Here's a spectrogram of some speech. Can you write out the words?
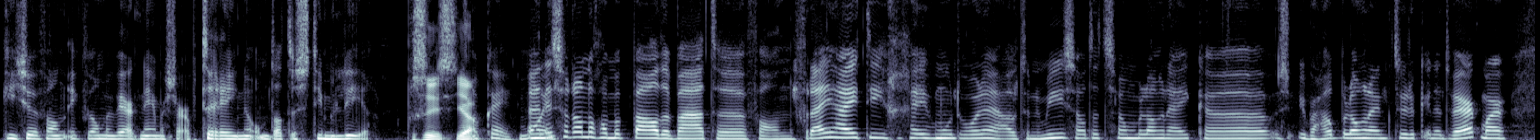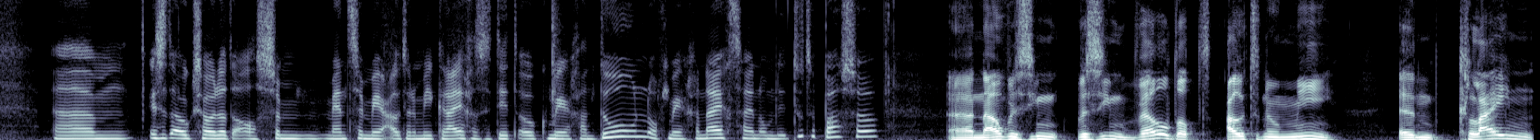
kiezen van ik wil mijn werknemers daarop trainen om dat te stimuleren. Precies, ja. Oké, mooi. En is er dan nog een bepaalde mate van vrijheid die gegeven moet worden? Ja, autonomie is altijd zo'n belangrijk, eh, is überhaupt belangrijk natuurlijk in het werk. Maar ehm, is het ook zo dat als ze mensen meer autonomie krijgen, ze dit ook meer gaan doen of meer geneigd zijn om dit toe te passen? Eh, nou, we zien, we zien wel dat autonomie een, klein,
